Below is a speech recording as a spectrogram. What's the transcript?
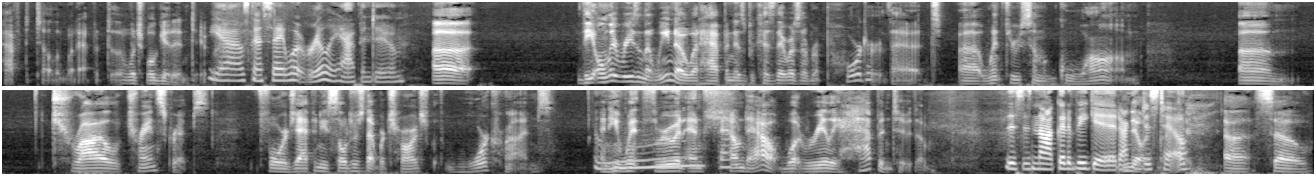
have to tell them what happened to them, which we'll get into. Yeah, I was gonna say what really happened to him. Uh, the only reason that we know what happened is because there was a reporter that uh, went through some Guam um, trial transcripts for Japanese soldiers that were charged with war crimes. And he went through it and found out what really happened to them. This is not gonna be good. I No, can just tell. Uh, so,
